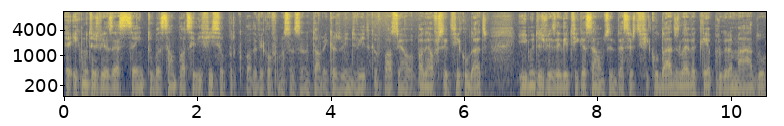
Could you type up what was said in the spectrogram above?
e que muitas vezes essa intubação pode ser difícil, porque pode haver conformações anatómicas do indivíduo que podem oferecer dificuldades e muitas vezes a identificação dessas dificuldades leva a que é programado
